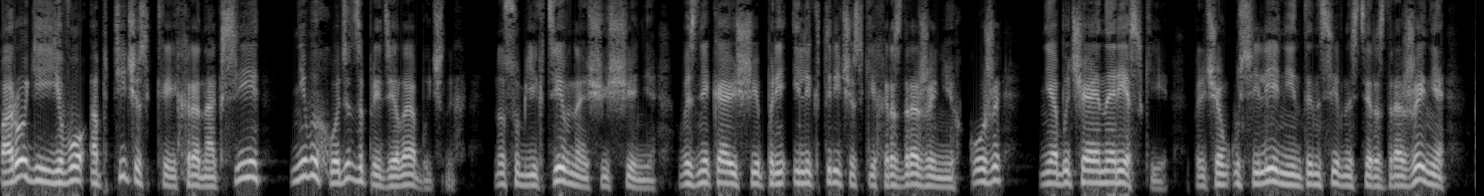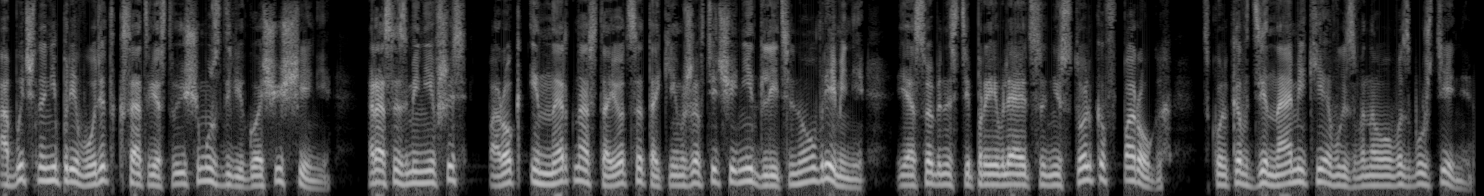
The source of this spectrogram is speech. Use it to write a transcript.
Пороги его оптической хроноксии не выходят за пределы обычных, но субъективные ощущения, возникающие при электрических раздражениях кожи, необычайно резкие, причем усиление интенсивности раздражения обычно не приводит к соответствующему сдвигу ощущений. Раз изменившись, порог инертно остается таким же в течение длительного времени, и особенности проявляются не столько в порогах, сколько в динамике вызванного возбуждения.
